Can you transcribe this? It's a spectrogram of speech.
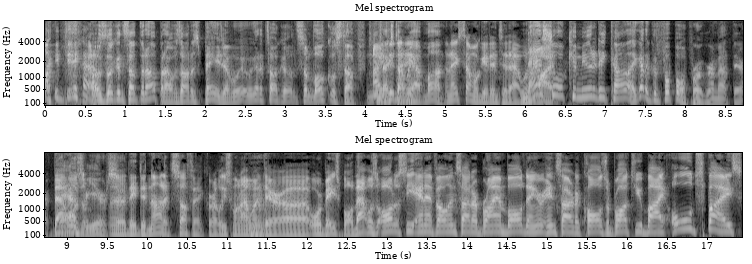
idea. I was looking something up, and I was on his page. I- We, we got to talk uh, some local stuff I next did time not- we have him on. Next time we'll get into that. with him. All Nassau right. Community College. I got a good football program out there. They That have was for years. Uh, they did not at Suffolk, or at least when I went there, uh, or baseball. That was Audacy NFL insider Brian Baldinger. Insider calls are brought to you by Old Spice.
